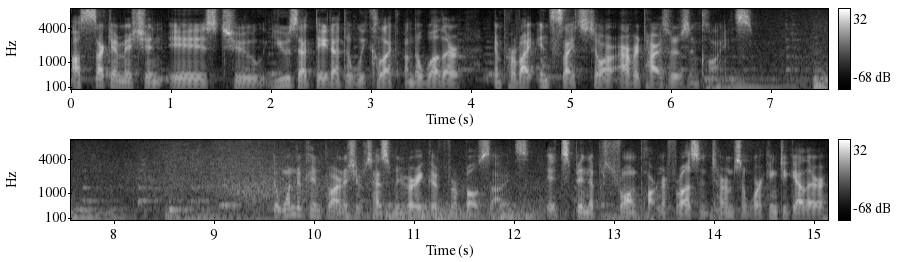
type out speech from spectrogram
Our second mission is to use that data that we collect on the weather and provide insights to our advertisers and clients. The Wunderkind partnerships has been very good for both sides. It's been a strong partner for us in terms of working together.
